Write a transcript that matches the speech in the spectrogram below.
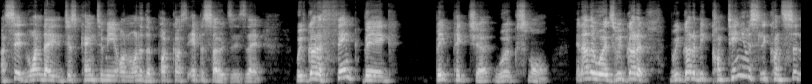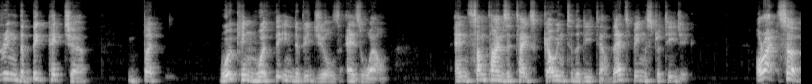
I said one day, it just came to me on one of the podcast episodes, is that we've got to think big, big picture, work small. In other words, we've got to we've got to be continuously considering the big picture, but working with the individuals as well. And sometimes it takes going to the detail. That's being strategic. All right, so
